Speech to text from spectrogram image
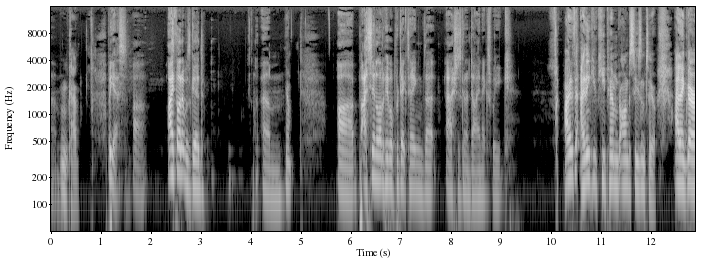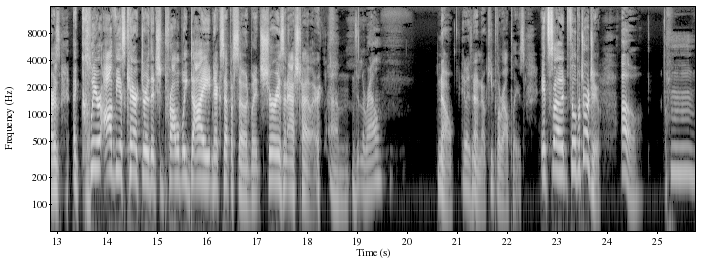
Um, Okay. but yes, uh, I thought it was good. Um, Yep. uh, I've seen a lot of people predicting that Ash is going to die next week. I th- I think you keep him on to season 2. I think there is a clear obvious character that should probably die next episode, but it sure isn't Ash Tyler. Um, is it L'Rell? No. Who is it? No, no, keep L'Rell please. It's uh Philippa Georgiou. Oh, hmm,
